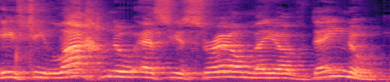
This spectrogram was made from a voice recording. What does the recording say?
Ki shilachnu es Yisrael meyavdenu.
